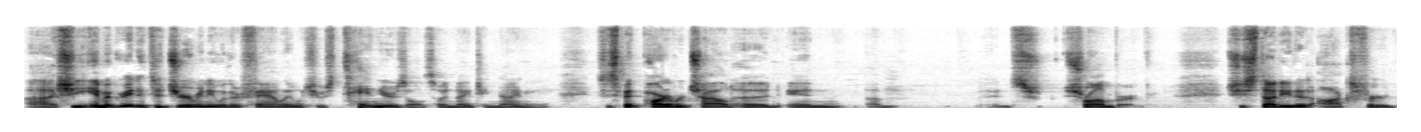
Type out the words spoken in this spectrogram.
Uh, she immigrated to Germany with her family when she was 10 years old, so in 1990. She spent part of her childhood in, um, in Schramberg. She studied at Oxford,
